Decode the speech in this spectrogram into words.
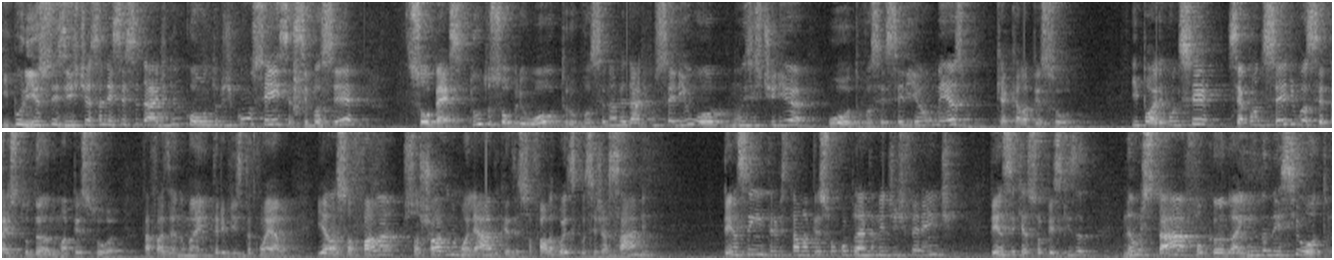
E por isso existe essa necessidade do encontro de consciência. Se você soubesse tudo sobre o outro, você na verdade não seria o outro, não existiria o outro, você seria o mesmo que aquela pessoa. E pode acontecer. Se acontecer de você estar tá estudando uma pessoa, estar tá fazendo uma entrevista com ela, e ela só fala, só chove no molhado, quer dizer, só fala coisas que você já sabe, pensa em entrevistar uma pessoa completamente diferente. Pensa que a sua pesquisa não está focando ainda nesse outro,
